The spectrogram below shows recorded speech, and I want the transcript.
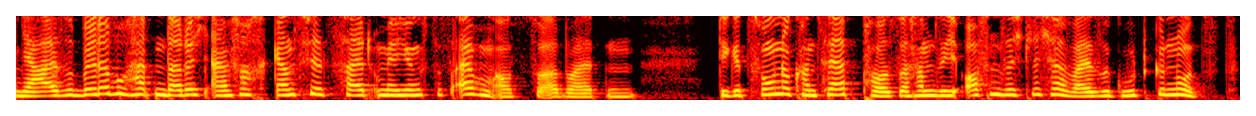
Ja, also Bilderbuch hatten dadurch einfach ganz viel Zeit, um ihr jüngstes Album auszuarbeiten. Die gezwungene Konzertpause haben sie offensichtlicherweise gut genutzt.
